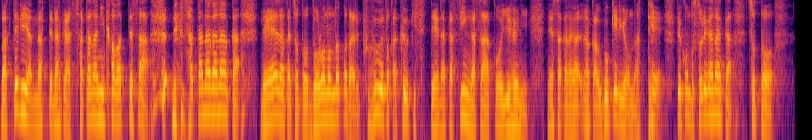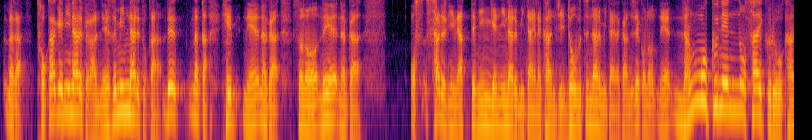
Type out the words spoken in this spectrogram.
バクテリアになってなんか魚に変わってさで魚がなんかねなんかちょっと泥の中でプフーとか空気吸ってなんかフィンがさこういうふうにね魚がなんか動けるようになってで今度それがなんかちょっとなんかトカゲになるとかネズミになるとかでなんかへねなんかそのねなんかお猿になって人間になるみたいな感じ動物になるみたいな感じでこのね何億年のサイクルを考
